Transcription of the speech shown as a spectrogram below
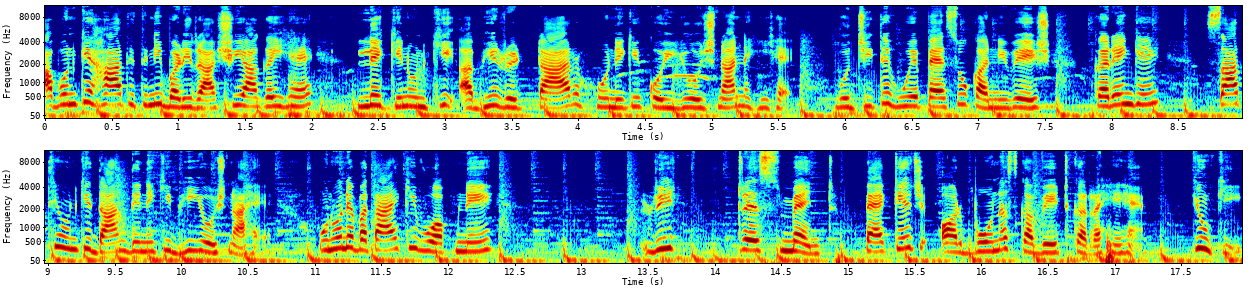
अब उनके हाथ इतनी बड़ी राशि आ गई है, लेकिन उनकी अभी रिटायर होने की कोई योजना नहीं है। वो जीते हुए पैसों का निवेश करेंगे साथ ही उनकी दान देने की भी योजना है। उन्होंने बताया कि वो अपने रिट्रेसमेंट पैकेज और बोनस का वेट कर रहे हैं, क्योंकि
